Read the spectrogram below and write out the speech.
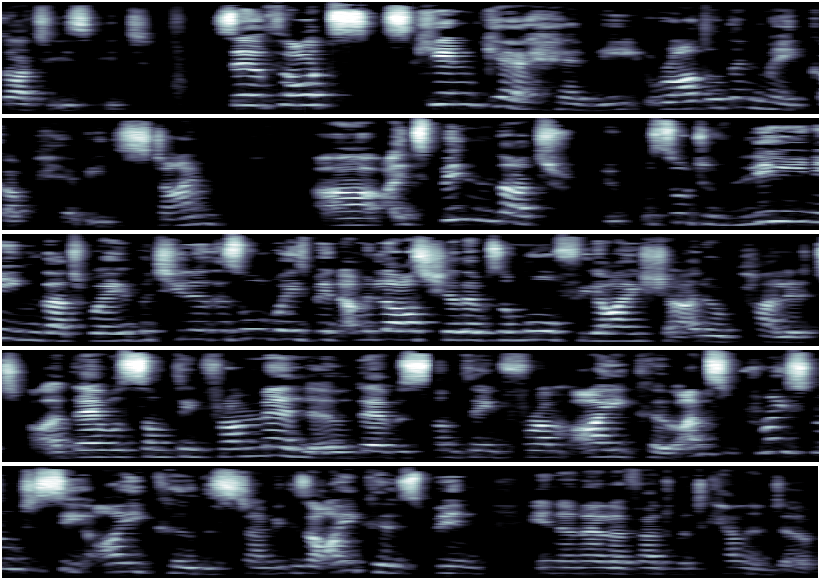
That is it. So thoughts skincare heavy rather than makeup heavy this time. Uh, it's been that sort of leaning that way, but you know, there's always been. I mean, last year there was a Morphe eyeshadow palette. Uh, there was something from Mellow. There was something from Eyeko. I'm surprised not to see Eyeko this time because has been in an LF Advent calendar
